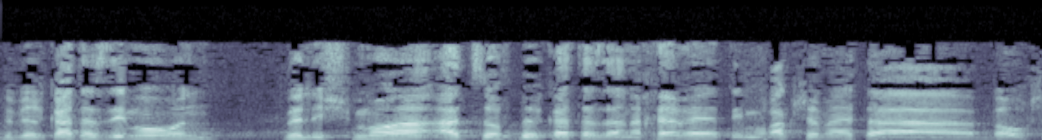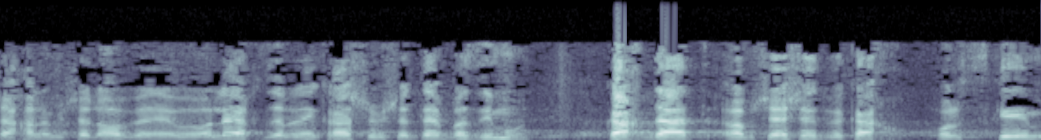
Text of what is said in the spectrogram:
בברכת הזימון ולשמוע עד סוף ברכת הזן אחרת, אם הוא רק שומע את הברוך שאכל משלו והוא הולך, זה לא נקרא שהוא משתתף בזימון. כך דעת רב ששת וכך פוסקים,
